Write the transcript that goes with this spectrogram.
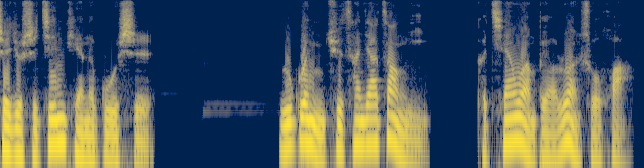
这就是今天的故事。如果你去参加葬礼，可千万不要乱说话。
